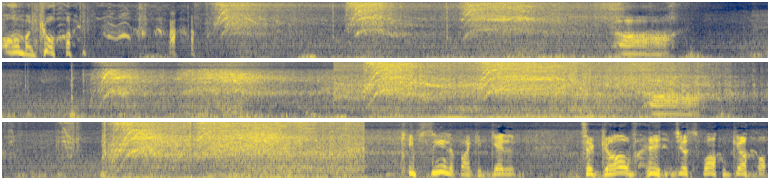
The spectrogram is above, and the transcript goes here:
Oh my god! Ah! keep seeing if I could get it to go, but it just won't go.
